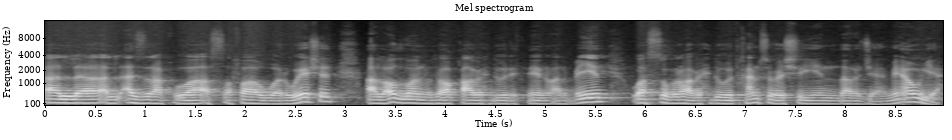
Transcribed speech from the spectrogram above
الأزرق والصفاء ورويشد العظمى المتوقعة بحدود 42 والصغرى بحدود 25 درجة مئوية.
